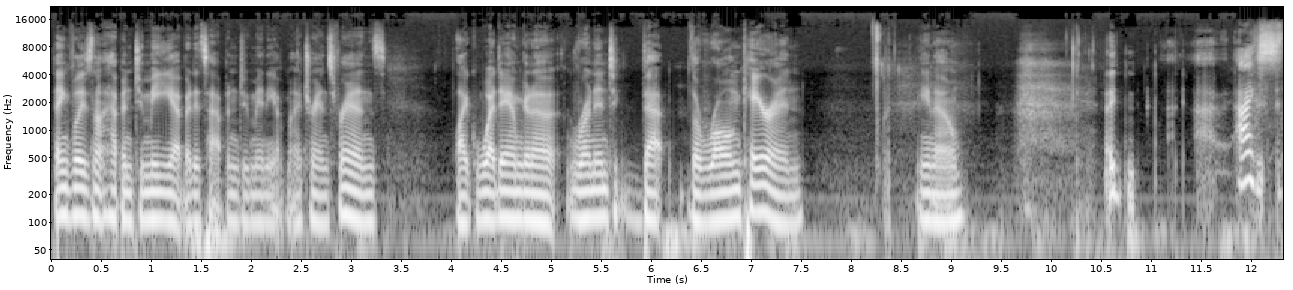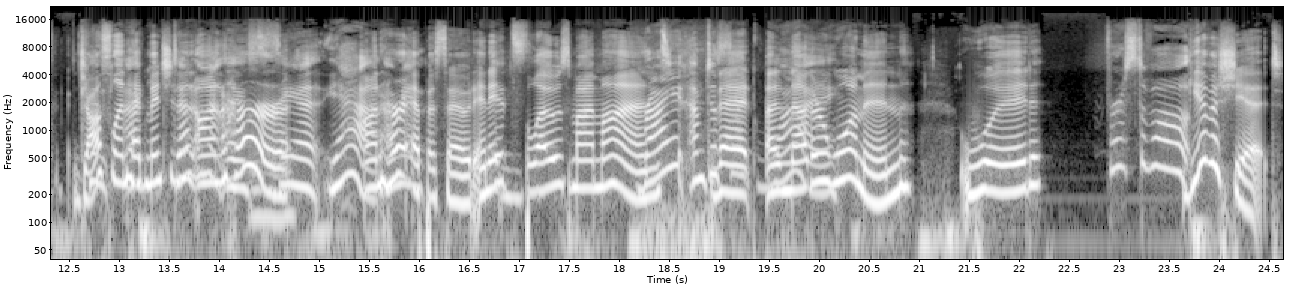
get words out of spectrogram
Thankfully, it's not happened to me yet, but it's happened to many of my trans friends. Like what day I'm gonna run into that the wrong Karen, you know. I Jocelyn had I mentioned it on her- it. Yeah, on I her mean, episode, and it blows my mind. Right? I'm just that like, another woman would First of all, give a shit.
